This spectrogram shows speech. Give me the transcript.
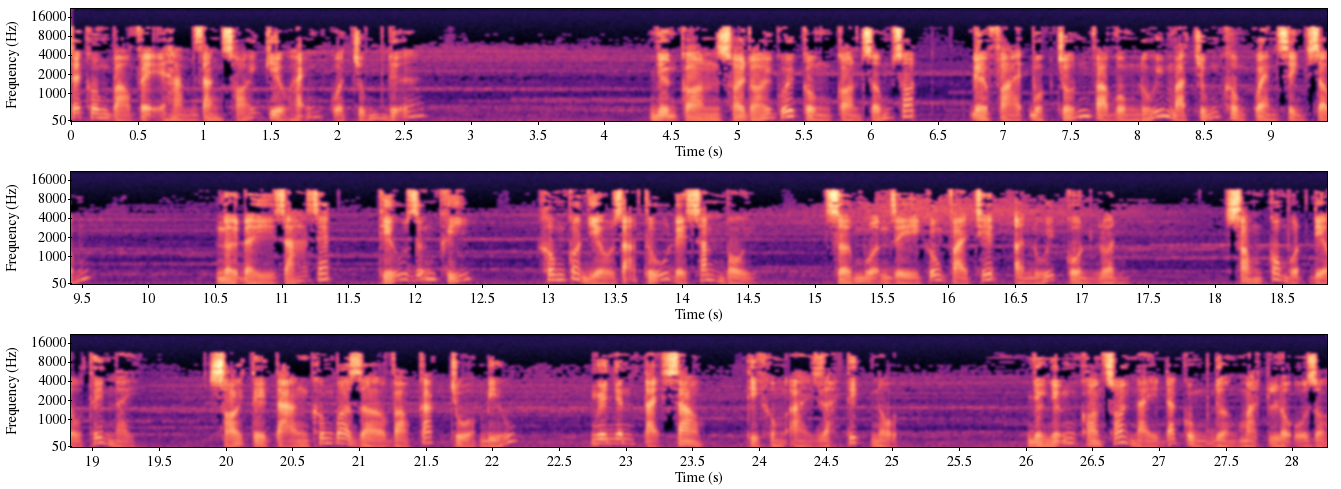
sẽ không bảo vệ hàm răng sói kiều hãnh của chúng nữa. Nhưng con sói đói cuối cùng còn sống sót đều phải buộc trốn vào vùng núi mà chúng không quen sinh sống. Nơi đây giá rét, thiếu dưỡng khí, không có nhiều dã thú để săn mồi, sớm muộn gì cũng phải chết ở núi Cồn Luân. Song có một điều thế này, sói Tây Tạng không bao giờ vào các chùa miếu. Nguyên nhân tại sao thì không ai giải thích nổi. Nhưng những con sói này đã cùng đường mặt lộ rồi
